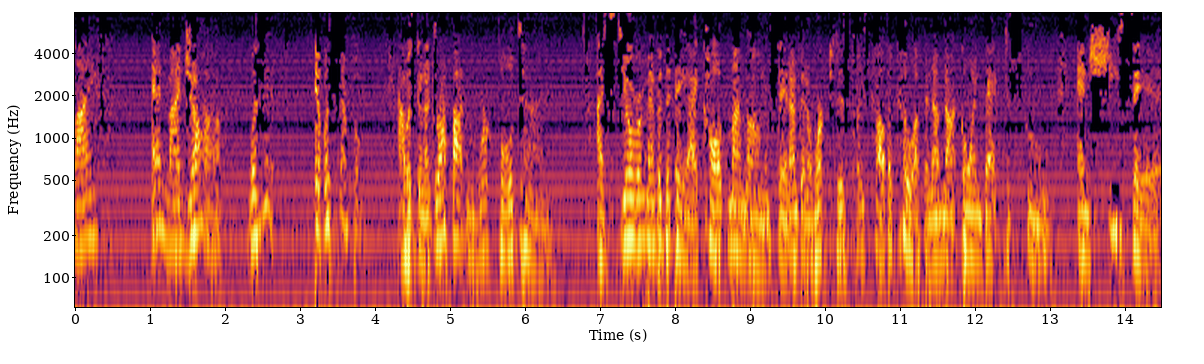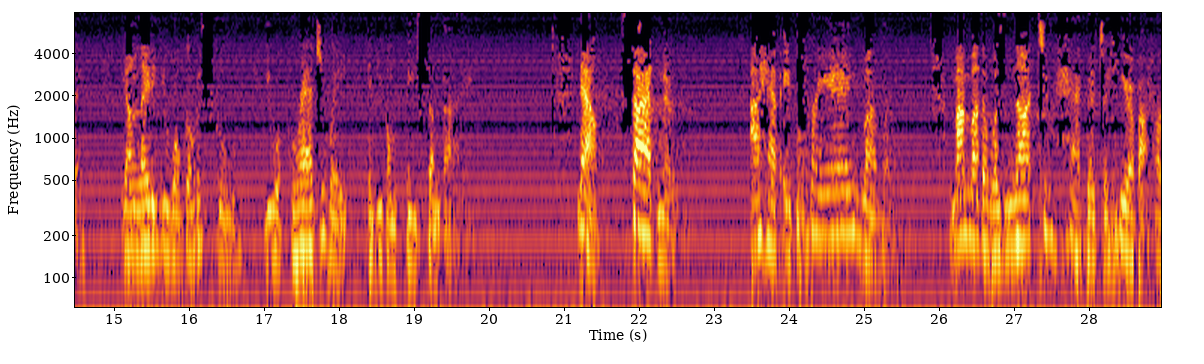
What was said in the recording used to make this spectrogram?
life and my job was it. It was simple. I was going to drop out and work full time. I still remember the day I called my mom and said, I'm going to work to this place called the Co op and I'm not going back to school. And she said, Young lady, you will go to school, you will graduate, and you're going to be somebody. Now, side note, I have a praying mother. My mother was not too happy to hear about how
